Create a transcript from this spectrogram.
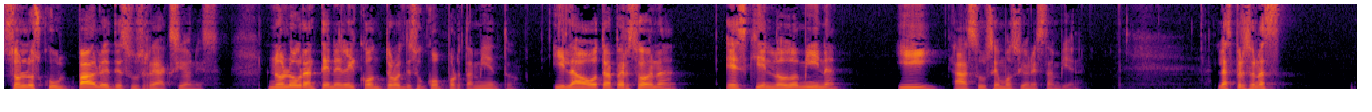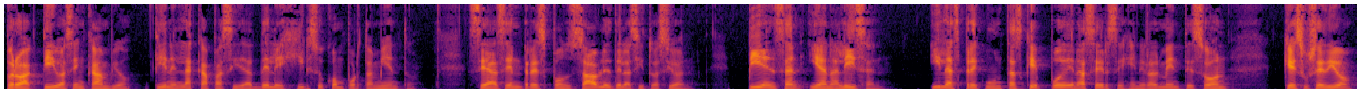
son los culpables de sus reacciones. No logran tener el control de su comportamiento y la otra persona es quien lo domina y a sus emociones también. Las personas proactivas, en cambio, tienen la capacidad de elegir su comportamiento, se hacen responsables de la situación, piensan y analizan, y las preguntas que pueden hacerse generalmente son ¿qué sucedió?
